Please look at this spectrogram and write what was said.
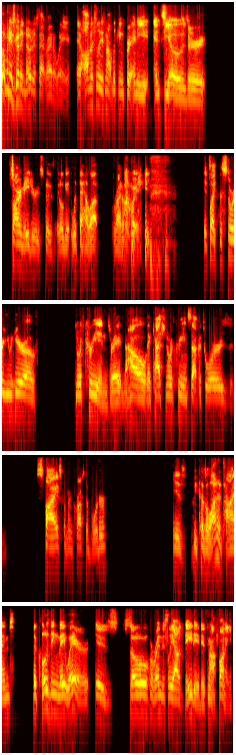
somebody's going to notice that right away. And obviously, it's not looking for any NCOs or sorry majors because it'll get lit the hell up right away. it's like the story you hear of North Koreans, right? And how they catch North Korean saboteurs and spies coming across the border is because a lot of times the clothing they wear is so horrendously outdated, it's not funny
